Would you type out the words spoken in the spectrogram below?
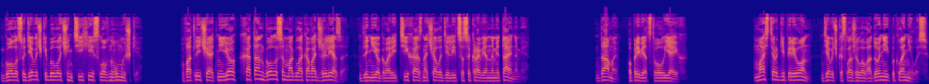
Голос у девочки был очень тихий, словно у мышки. В отличие от нее, Кхатан голосом могла ковать железо, для нее говорить тихо означало делиться сокровенными тайнами. «Дамы», — поприветствовал я их. «Мастер Гиперион», — девочка сложила ладони и поклонилась.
